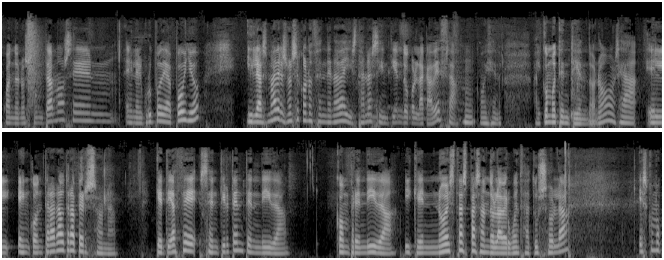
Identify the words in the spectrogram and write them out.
cuando nos juntamos en, en el grupo de apoyo y las madres no se conocen de nada y están asintiendo con la cabeza, como diciendo, ay, cómo te entiendo, ¿no? O sea, el encontrar a otra persona que te hace sentirte entendida, comprendida y que no estás pasando la vergüenza tú sola, es como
